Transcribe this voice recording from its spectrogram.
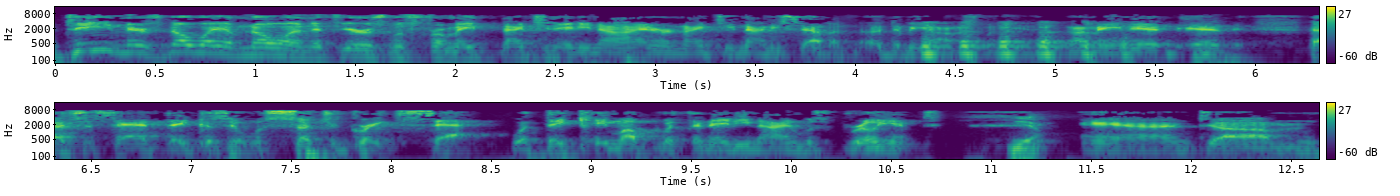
Dean, there's no way of knowing if yours was from 1989 or 1997, uh, to be honest with you. I mean, it, it, that's a sad thing because it was such a great set. What they came up with in 89 was brilliant. Yeah. And, um,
